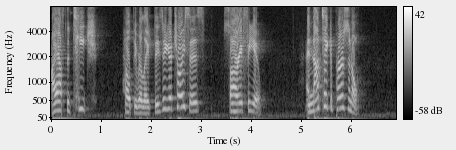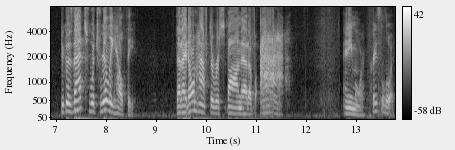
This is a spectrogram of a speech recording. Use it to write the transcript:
I have to teach healthy relationships. These are your choices. Sorry for you. And not take it personal. Because that's what's really healthy. That I don't have to respond out of, ah, anymore. Praise the Lord.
